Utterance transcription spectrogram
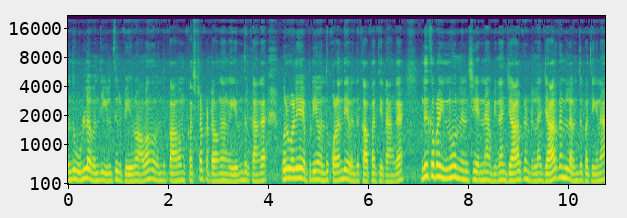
வந்து உள்ளே வந்து இழுத்துட்டு போயிடும் அவங்க வந்து பாவம் கஷ்டப்பட்டவங்க அங்கே இருந்திருக்காங்க. ஒரு வழியாக எப்படியோ வந்து குழந்தைய வந்து காப்பாற்றிட்டாங்க இதுக்கப்புறம் இன்னொரு நிகழ்ச்சி என்ன அப்படின்னா ஜார்க்கண்டில் ஜார்க்கண்டில் வந்து பார்த்திங்கன்னா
